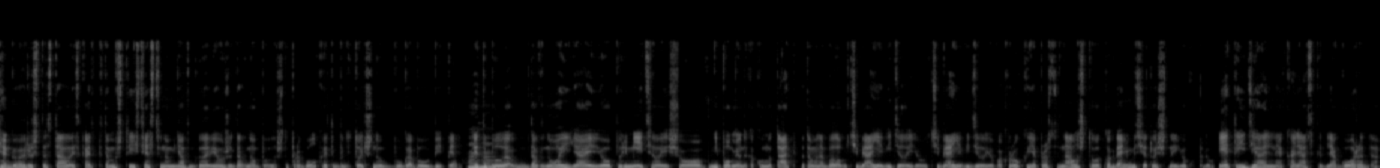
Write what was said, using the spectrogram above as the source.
я говорю, что стала искать, потому что, естественно, у меня в голове уже давно было, что прогулка это будет точно Бугабу Би-5. Угу. Это было давно, и я ее приметила еще, не помню на каком этапе, потом она была у тебя, я видела ее у тебя, я видела ее вокруг, и я просто знала, что когда-нибудь я точно ее куплю. И это идеальная коляска для города,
